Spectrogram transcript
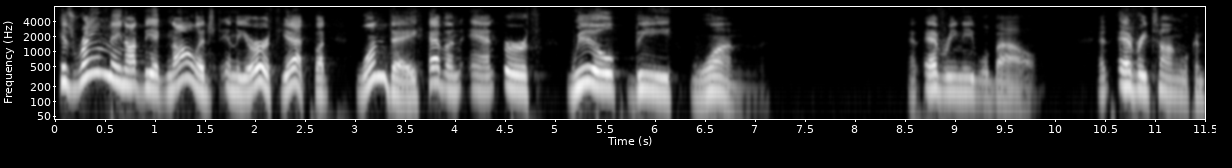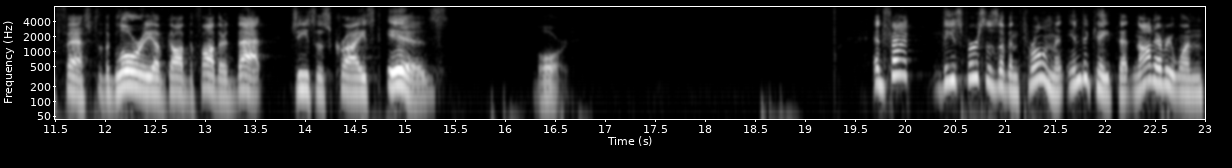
His reign may not be acknowledged in the earth yet, but one day heaven and earth will be one. And every knee will bow, and every tongue will confess to the glory of God the Father that Jesus Christ is Lord. In fact, these verses of enthronement indicate that not everyone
